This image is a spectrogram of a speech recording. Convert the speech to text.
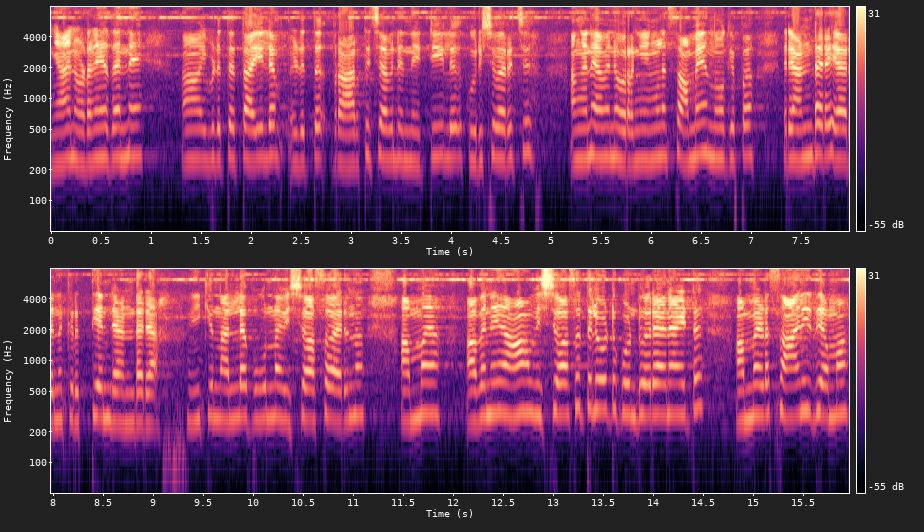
ഞാൻ ഉടനെ തന്നെ ഇവിടുത്തെ തൈലം എടുത്ത് പ്രാർത്ഥിച്ച് അവന്റെ നെറ്റിയിൽ കുരിശ് വരച്ച് അങ്ങനെ അവൻ ഉറങ്ങി. ഞങ്ങൾ സമയം നോക്കിയപ്പോൾ രണ്ടരയായിരുന്നു കൃത്യം രണ്ടര. എനിക്ക് നല്ല പൂർണ വിശ്വാസമായിരുന്നു. അമ്മ അവനെ ആ വിശ്വാസത്തിലോട്ട് കൊണ്ടുവരാനായിട്ട് അമ്മയുടെ സാന്നിധ്യം അമ്മ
